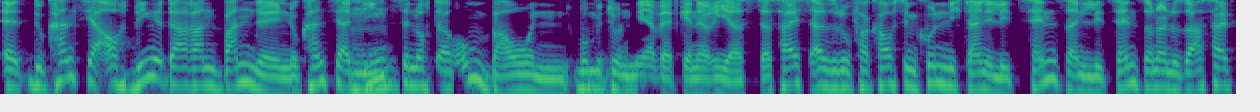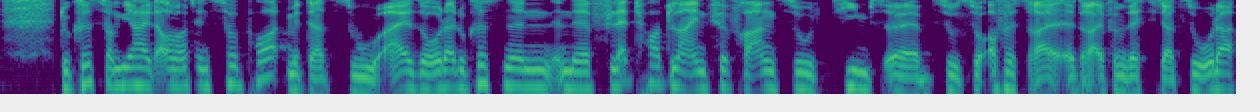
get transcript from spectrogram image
äh, du kannst ja auch Dinge daran bundeln. Du kannst ja mhm. Dienste noch darum bauen, womit du einen Mehrwert generierst. Das heißt also, du verkaufst dem Kunden nicht deine Lizenz, seine Lizenz, sondern du sagst halt, du kriegst von mir halt auch noch den Support mit dazu. Also, oder du kriegst eine, eine Flat-Hotline für Fragen zu Teams, äh, zu, zu Office 3, 365 äh, dazu. Oder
